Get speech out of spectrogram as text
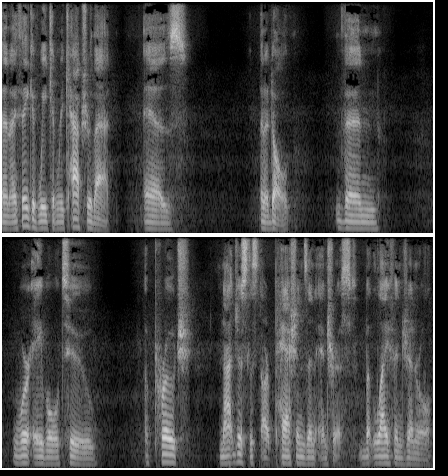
And I think if we can recapture that as an adult, then we're able to approach not just this, our passions and interests, but life in general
